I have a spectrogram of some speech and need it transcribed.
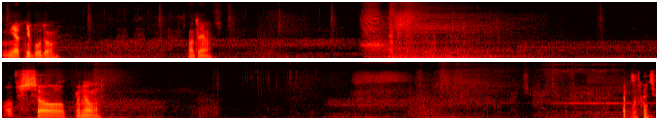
Нет, не буду. Смотри. все, понял. Так, заходи.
